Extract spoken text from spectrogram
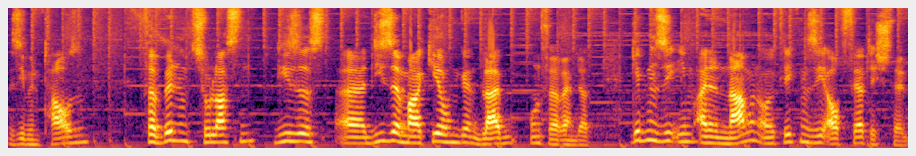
7000, Verbindung zulassen. Dieses, äh, diese Markierungen bleiben unverändert. Geben Sie ihm einen Namen und klicken Sie auf Fertigstellen.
